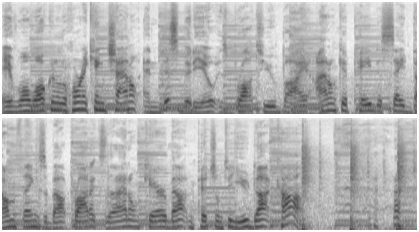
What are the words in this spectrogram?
Hey everyone, welcome to the Hornet King channel, and this video is brought to you by I don't get paid to say dumb things about products that I don't care about and pitch them to you.com.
